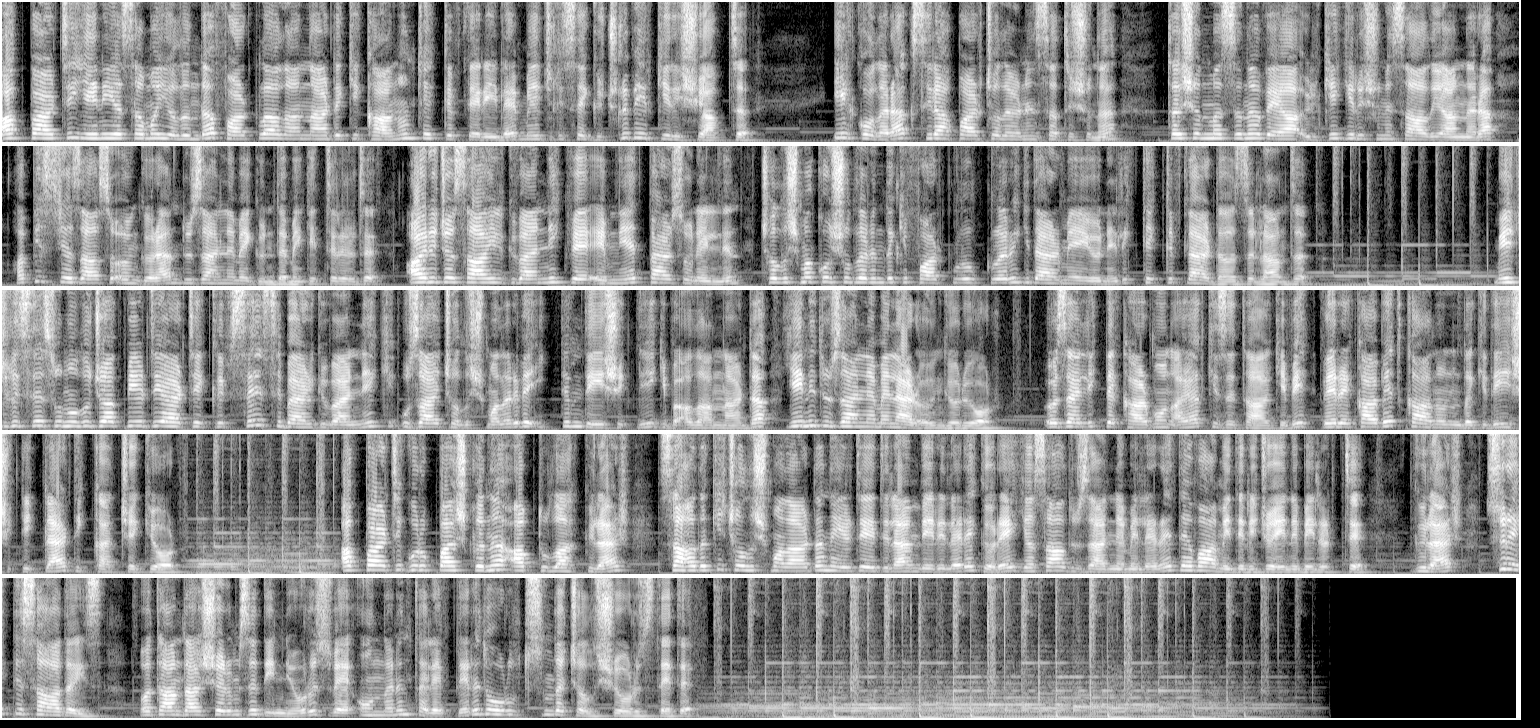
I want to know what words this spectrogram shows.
AK Parti yeni yasama yılında farklı alanlardaki kanun teklifleriyle meclise güçlü bir giriş yaptı. İlk olarak silah parçalarının satışını, taşınmasını veya ülke girişini sağlayanlara hapis cezası öngören düzenleme gündeme getirildi. Ayrıca sahil güvenlik ve emniyet personelinin çalışma koşullarındaki farklılıkları gidermeye yönelik teklifler de hazırlandı. Meclise sunulacak bir diğer teklif ise siber güvenlik, uzay çalışmaları ve iklim değişikliği gibi alanlarda yeni düzenlemeler öngörüyor. Özellikle karbon ayak izi takibi ve rekabet kanunundaki değişiklikler dikkat çekiyor. AK Parti Grup Başkanı Abdullah Güler, sahadaki çalışmalardan elde edilen verilere göre yasal düzenlemelere devam edileceğini belirtti. Güler, sürekli sahadayız, vatandaşlarımızı dinliyoruz ve onların talepleri doğrultusunda çalışıyoruz dedi.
